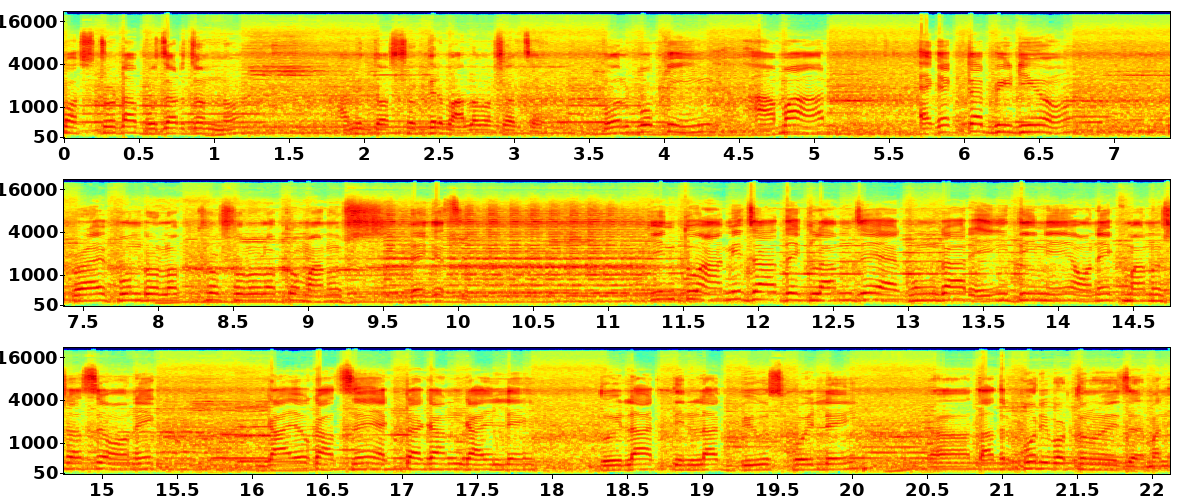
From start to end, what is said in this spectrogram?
কষ্টটা বোঝার জন্য আমি দর্শকদের ভালোবাসা চাই। বলব কি, আমার এক একটা ভিডিও প্রায় পনেরো লক্ষ, ষোলো লক্ষ মানুষ দেখেছে। কিন্তু আমি যা দেখলাম যে এখনকার এই দিনে অনেক মানুষ আছে, অনেক গায়ক আছে, একটা গান গাইলে দুই লাখ, তিন লাখ ভিউজ হইলেই তাদের পরিবর্তন হয়ে যায় মানে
